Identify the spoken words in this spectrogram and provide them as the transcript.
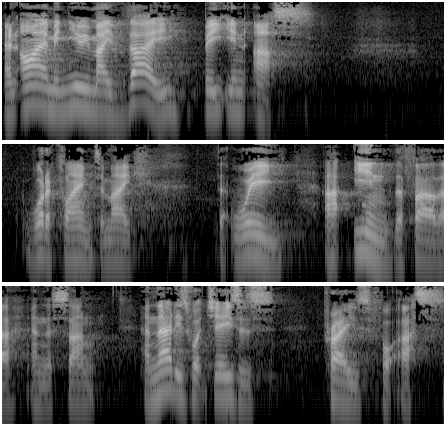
and I am in you, may they be in us. What a claim to make that we are in the Father and the Son. And that is what Jesus prays for us.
